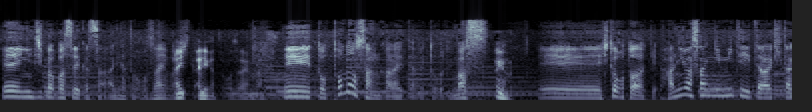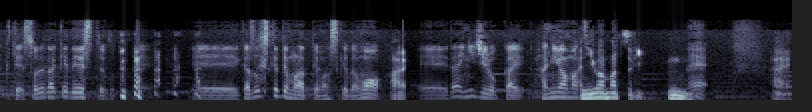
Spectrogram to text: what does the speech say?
えー、ニジパパ生活さん、ありがとうございました。はい、ありがとうございます。えーと、トノさんからいただいております。はい、えー、一言だけ。ハニワさんに見ていただきたくて、それだけです。ということで、えー、画像つけてもらってますけども、はい。えー、第26回、ハニワ祭り。祭り。うん。ね。はい。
